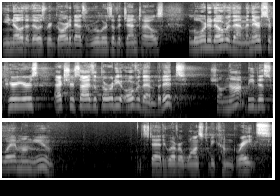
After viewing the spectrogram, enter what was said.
You know that those regarded as rulers of the Gentiles lord it over them, and their superiors exercise authority over them. But it shall not be this way among you. Instead, whoever wants to become great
